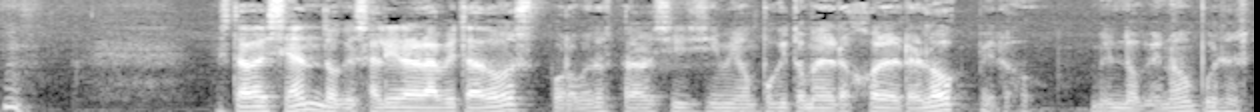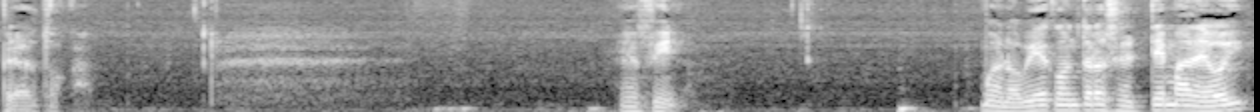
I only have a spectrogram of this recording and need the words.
Estaba deseando que saliera la beta 2, por lo menos para ver si, si me un poquito mejor el reloj, pero viendo que no, pues esperar toca. En fin. Bueno, voy a contaros el tema de hoy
